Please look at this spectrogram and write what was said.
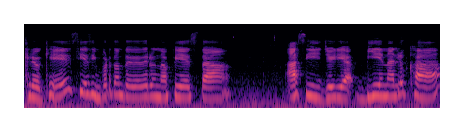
creo que sí es importante tener una fiesta así, yo diría, bien alocada,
